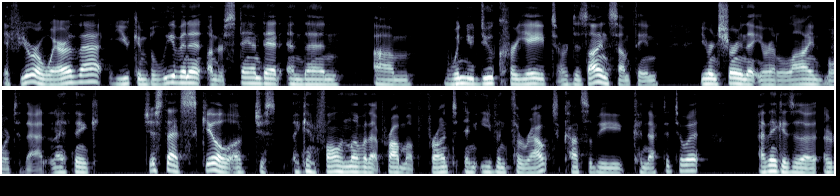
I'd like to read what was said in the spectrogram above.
if you're aware of that you can believe in it understand it and then um, when you do create or design something you're ensuring that you're aligned more to that and i think just that skill of just again fall in love with that problem up front and even throughout constantly be connected to it i think is a, a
